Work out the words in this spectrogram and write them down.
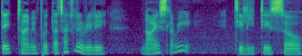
date time input. That's actually really nice. Let me delete these so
